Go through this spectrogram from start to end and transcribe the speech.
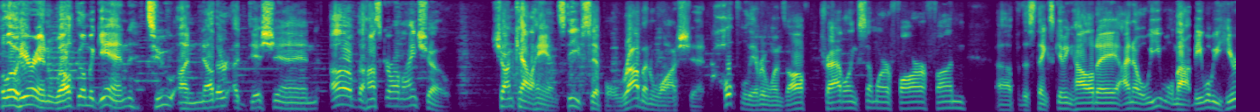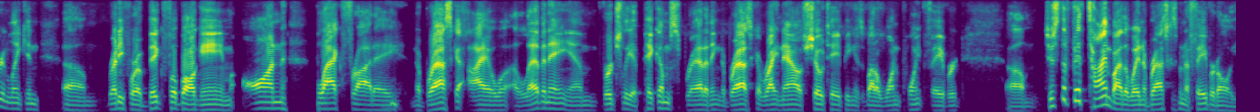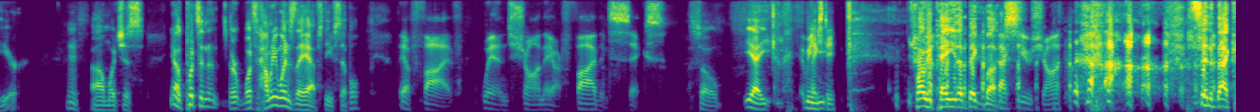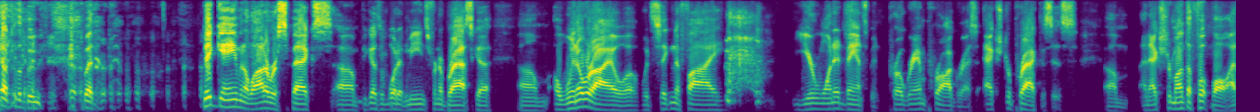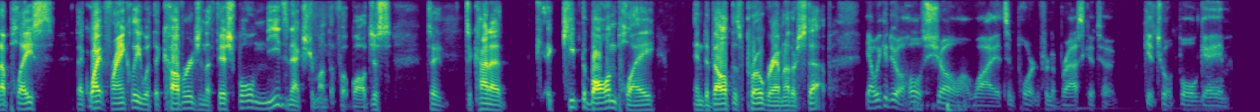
Hello, here, and welcome again to another edition of the Husker Online Show. Sean Callahan, Steve Sipple, Robin Washut. Hopefully, everyone's off traveling somewhere far, fun uh, for this Thanksgiving holiday. I know we will not be. We'll be here in Lincoln, um, ready for a big football game on Black Friday, Nebraska, Iowa, 11 a.m. Virtually a pick 'em spread. I think Nebraska right now, show taping, is about a one point favorite. Um, just the fifth time, by the way, Nebraska's been a favorite all year, Hmm. um, which is you know puts in their what's how many wins they have, Steve Sipple. They have five wins, Sean. They are five and six. So yeah, y- I mean, Thanks, you- Steve. that's why we pay you the big Back bucks. to you, Sean. Send it back up to the booth. But big game in a lot of respects um, because of what it means for Nebraska. Um, a win over Iowa would signify year one advancement, program progress, extra practices, um, an extra month of football at a place that, quite frankly, with the coverage and the fishbowl, needs an extra month of football just to to kind of keep the ball in play and develop this program another step. yeah, we could do a whole show on why it's important for Nebraska to get to a bowl game,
